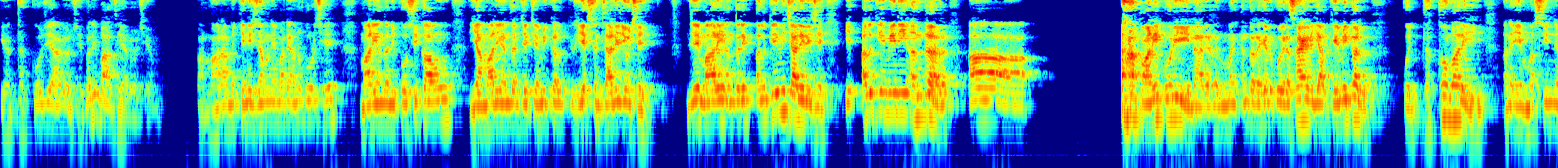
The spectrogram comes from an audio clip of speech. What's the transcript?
કે આ ધક્કો જે આવ્યો છે, ભલે બહારથી આવ્યો છે એમ. પણ મારા મિકેનિઝમને માટે અનુકૂળ છે. મારી અંદરની કોશિકાઓ યા મારી અંદર જે કેમિકલ રિએક્શન ચાલી રહ્યું છે, જે મારી અંદર એક અલ્કેમી ચાલી રહી છે, એ અલ્કેમીની અંદર આ પાણીપુરીના અંદર રહેલું કોઈ રસાયણ યા કેમિકલ કોઈ ધક્કો મારી અને એ મશીનને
